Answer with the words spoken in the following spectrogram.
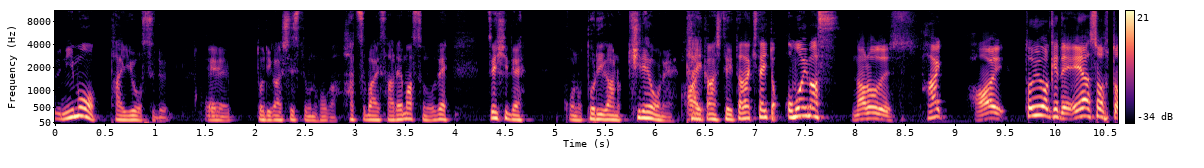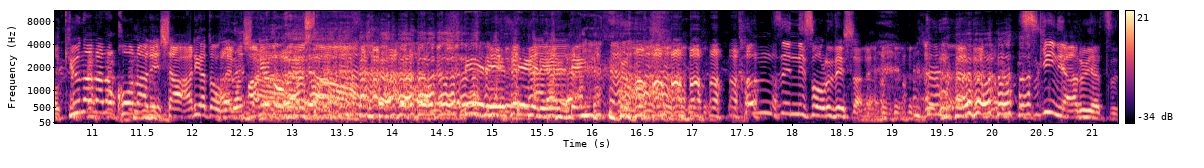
ルにも対応する、えートリガーシステムの方が発売されますのでぜひねこのトリガーのキレをね体感していただきたいと思います。なるほどです。はい、はい。というわけでエアソフト97のコーナーでした。ありがとうございました。ありがとうございました。完全にそれでしたね次にあるやつ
